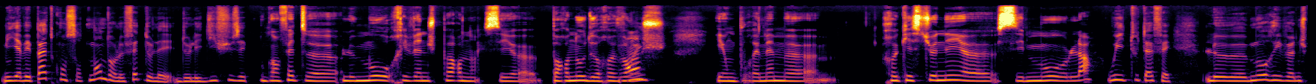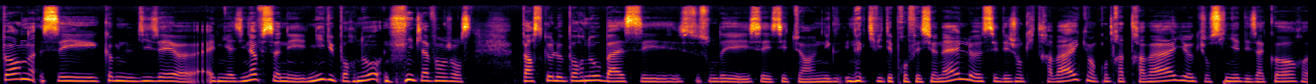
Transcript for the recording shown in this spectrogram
mais il n'y avait pas de consentement dans le fait de les, de les diffuser. Donc en fait, euh, le mot revenge porn, c'est euh, porno de revanche. Et on pourrait même euh, re-questionner euh, ces mots-là. Oui, tout à fait. Le mot revenge porn, c'est, comme le disait euh, Amy Asinov, ce n'est ni du porno, ni de la vengeance. Parce que le porno, bah, c'est, ce sont des, c'est, une activité professionnelle. C'est des gens qui travaillent, qui ont un contrat de travail, euh, qui ont signé des accords,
